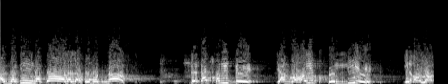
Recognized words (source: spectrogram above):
الذین قال لهم الناس دقت کنید به جنبه های کلی این آیات.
